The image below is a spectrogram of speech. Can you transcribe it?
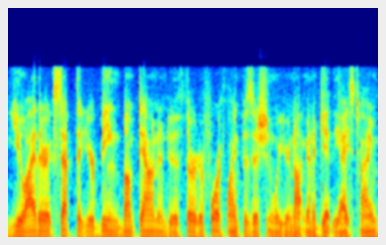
you either accept that you're being bumped down into a third or fourth line position where you're not going to get the ice time.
